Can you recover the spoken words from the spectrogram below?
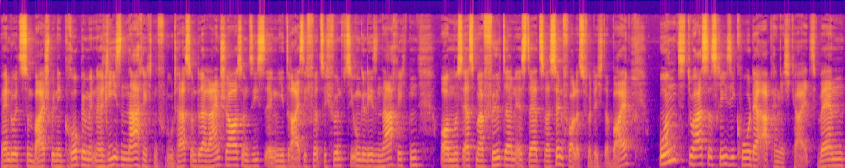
Wenn du jetzt zum Beispiel eine Gruppe mit einer riesen Nachrichtenflut hast und du da reinschaust und siehst irgendwie 30, 40, 50 ungelesene Nachrichten und musst erstmal filtern, ist da jetzt was Sinnvolles für dich dabei. Und du hast das Risiko der Abhängigkeit. Wenn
